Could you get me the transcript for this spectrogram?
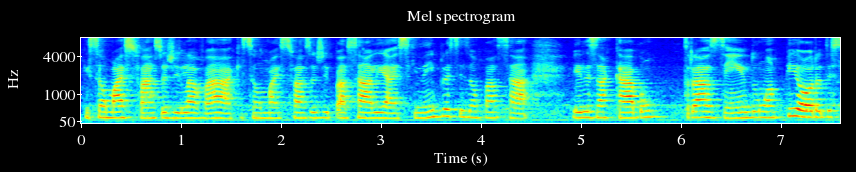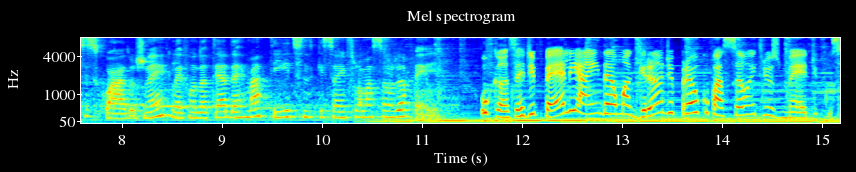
que são mais fáceis de lavar, que são mais fáceis de passar, aliás, que nem precisam passar, eles acabam trazendo uma piora desses quadros, né? Levando até a dermatite, que são inflamações da pele. O câncer de pele ainda é uma grande preocupação entre os médicos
